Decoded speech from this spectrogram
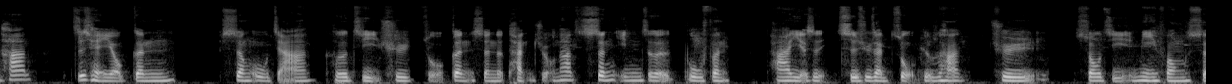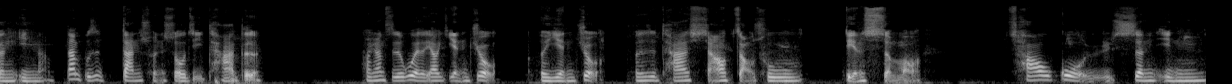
他之前有跟生物加科技去做更深的探究。那声音这个部分，他也是持续在做，比如说他去收集蜜蜂声音啊，但不是单纯收集它的，好像只是为了要研究而研究，而是他想要找出点什么超过于声音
